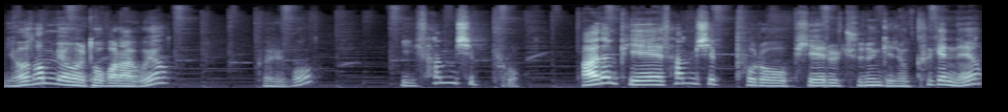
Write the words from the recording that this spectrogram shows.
6명을 도발하고요. 그리고 이 30% 받은 피해 30% 피해를 주는 게 좀 크겠네요.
